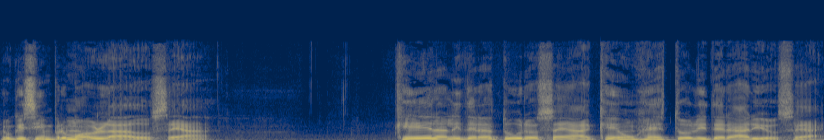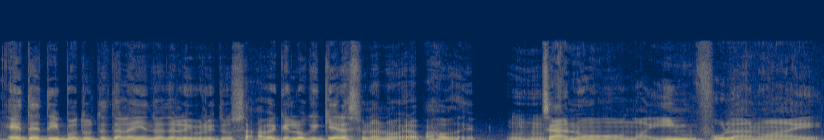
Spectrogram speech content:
Lo que siempre hemos hablado, o sea, ¿qué es la literatura? O sea, ¿qué es un gesto literario? O sea, este tipo, tú te estás leyendo este libro y tú sabes que es lo que quiere hacer una novela para joder. O sea, no, no hay ínfula, no hay...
